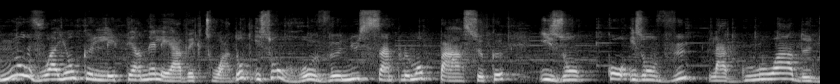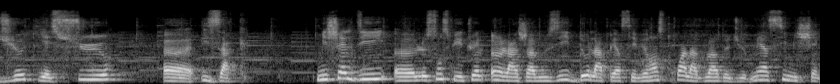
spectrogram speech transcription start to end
nous voyons que l'Éternel est avec toi. Donc ils sont revenus simplement parce que ils ont, ils ont vu la gloire de Dieu qui est sur euh, Isaac. Michel dit, euh, leçon spirituelle 1, la jalousie, 2, la persévérance, 3, la gloire de Dieu. Merci Michel.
